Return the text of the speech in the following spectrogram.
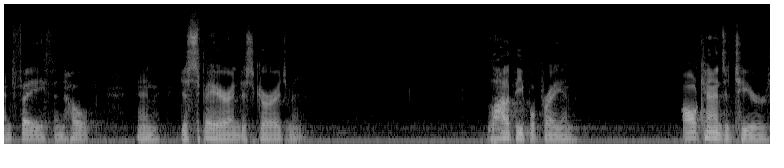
and faith and hope and despair and discouragement. A lot of people praying, all kinds of tears.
